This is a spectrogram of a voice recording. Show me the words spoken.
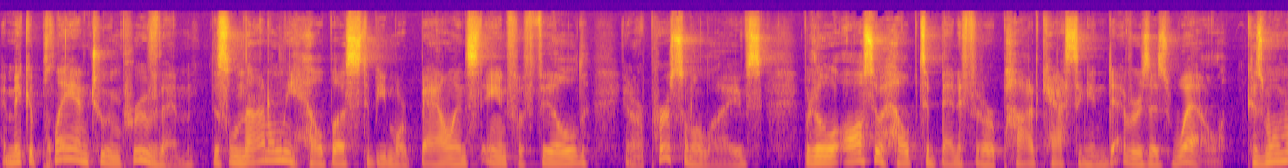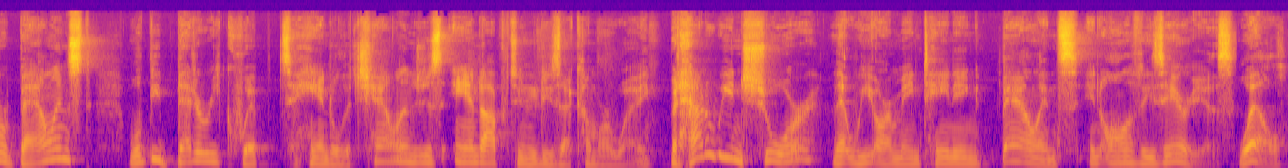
and make a plan to improve them. This will not only help us to be more balanced and fulfilled in our personal lives, but it will also help to benefit our podcasting endeavors as well. Because when we're balanced, we'll be better equipped to handle the challenges and opportunities that come our way. But how do we ensure that we are maintaining balance in all of these areas? Well,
